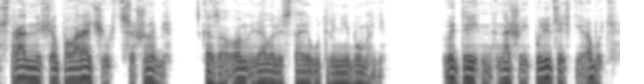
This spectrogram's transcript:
странно все поворачивается, Шноби, — сказал он, вяло листая утренние бумаги. — В этой нашей полицейской работе.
